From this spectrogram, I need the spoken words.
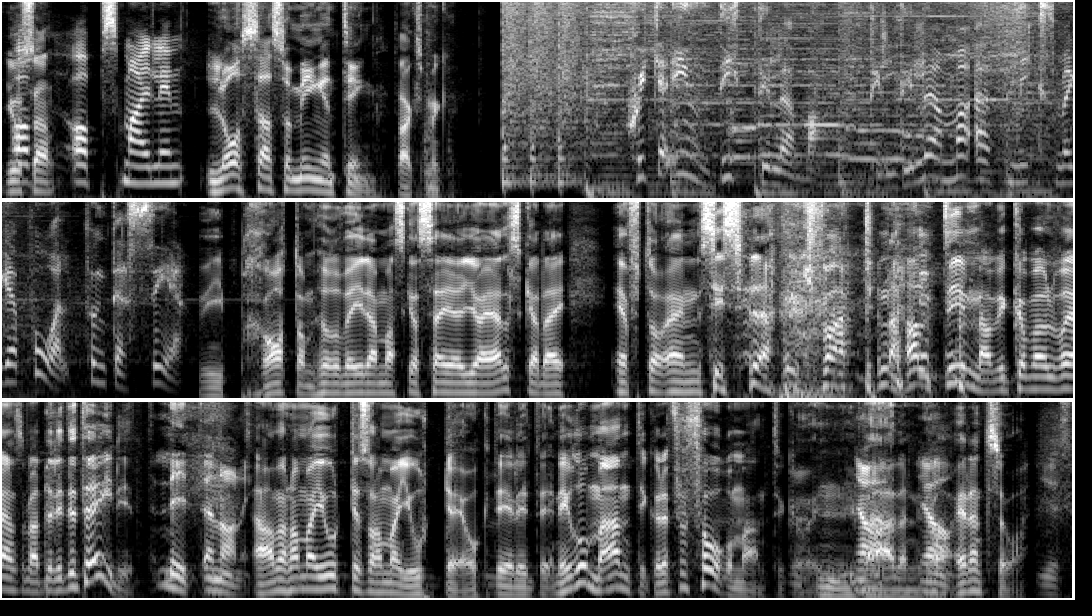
Jossan. Up-smiling. Låtsas som ingenting. Tack så mycket. Skicka in ditt dilemma dilemma@mixmegapol.se. Vi pratar om huruvida man ska säga jag älskar dig efter en en kvart, en halvtimme. Vi kommer väl överens om att det är lite tidigt. Lite en aning. Ja men har man gjort det så har man gjort det och det är, lite, det är romantiker, det är för få romantiker i Ja, världen idag. ja. Är det inte så? Just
